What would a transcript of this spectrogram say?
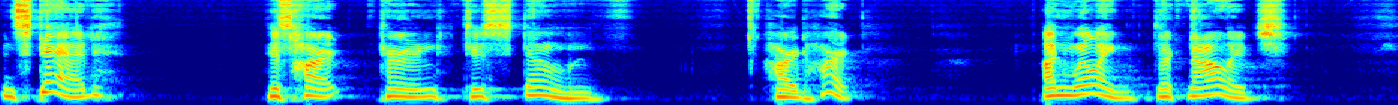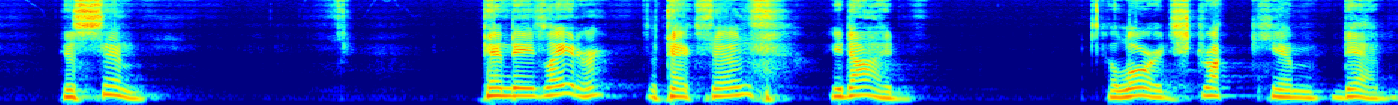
Instead, his heart turned to stone. Hard heart. Unwilling to acknowledge his sin. Ten days later, the text says, he died. The Lord struck him dead.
